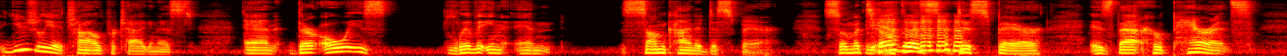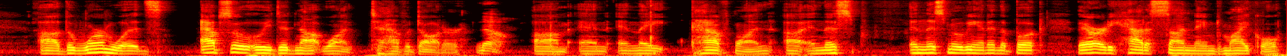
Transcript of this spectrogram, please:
usually a child protagonist, and they're always living in some kind of despair. So Matilda's despair is that her parents, uh, the Wormwoods, absolutely did not want to have a daughter No, um, and and they have one uh, in this in this movie and in the book. They already had a son named Michael.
